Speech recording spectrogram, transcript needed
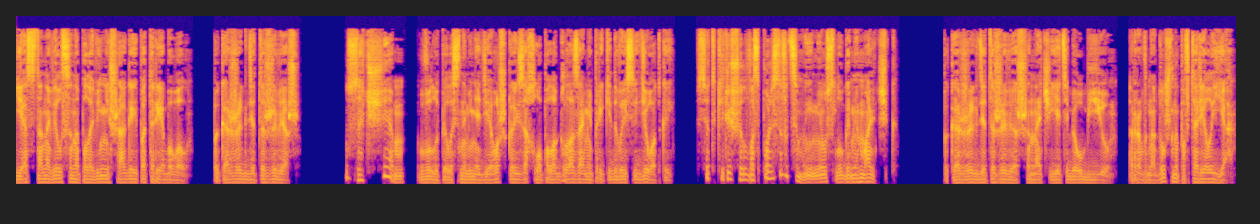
Я остановился на половине шага и потребовал. «Покажи, где ты живешь». «Зачем?» — вылупилась на меня девушка и захлопала глазами, прикидываясь идиоткой. «Все-таки решил воспользоваться моими услугами, мальчик». «Покажи, где ты живешь, иначе я тебя убью», — равнодушно повторил я.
